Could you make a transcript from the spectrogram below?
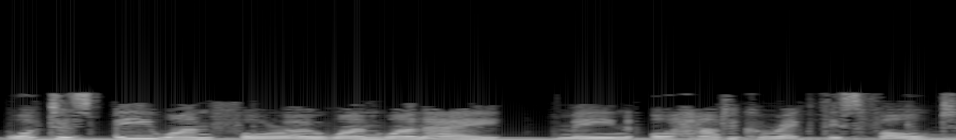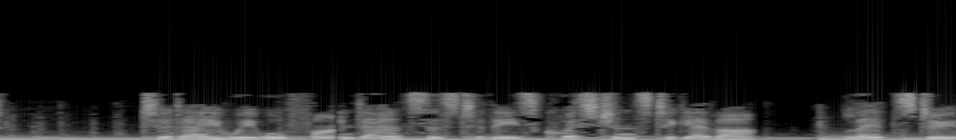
What does B14011A mean, or how to correct this fault? Today we will find answers to these questions together. Let's do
